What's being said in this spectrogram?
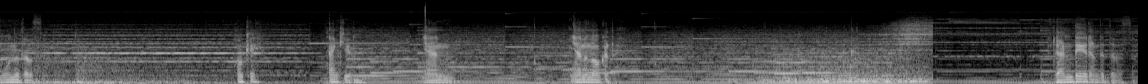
മൂന്ന് ദിവസം. ഓക്കെ താങ്ക് യു ഞാൻ ഞാൻ നോക്കട്ടെ? രണ്ടേ രണ്ട് ദിവസം.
